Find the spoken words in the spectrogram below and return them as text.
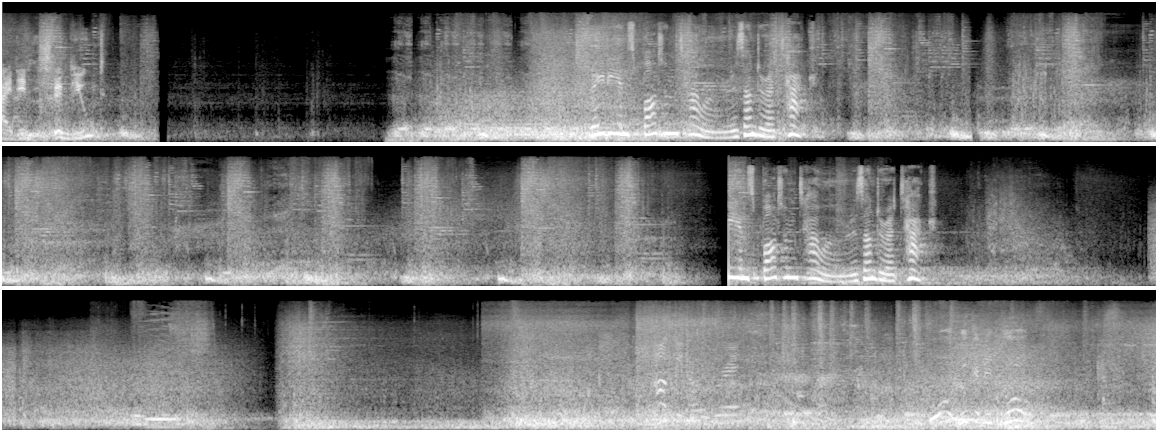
Misguided tribute. Radiant's bottom tower is under attack. Radiant's bottom tower is under attack. I'll get over it. Oh, look at it go!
